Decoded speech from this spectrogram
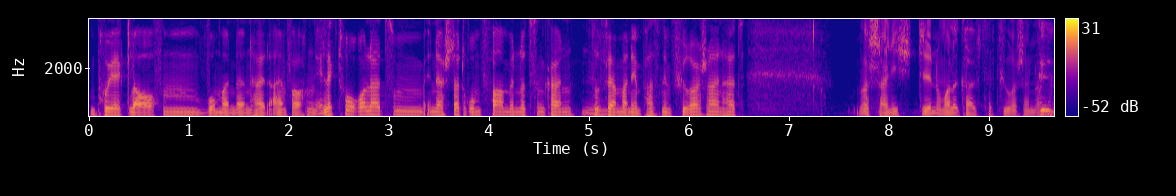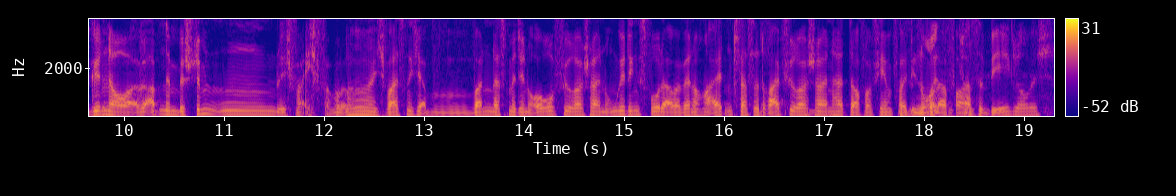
ein Projekt laufen, wo man dann halt einfach einen Elektroroller zum in der Stadt rumfahren benutzen kann, sofern man den passenden Führerschein hat. Wahrscheinlich der normale Kfz-Führerschein. Ne? genau, ab einem bestimmten, ich, ich, äh, ich weiß nicht, ab wann das mit den Euro-Führerscheinen umgedingst wurde, aber wer noch einen alten Klasse 3-Führerschein hat, darf auf jeden Fall diese Roller fahren. Klasse B, glaube ich.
